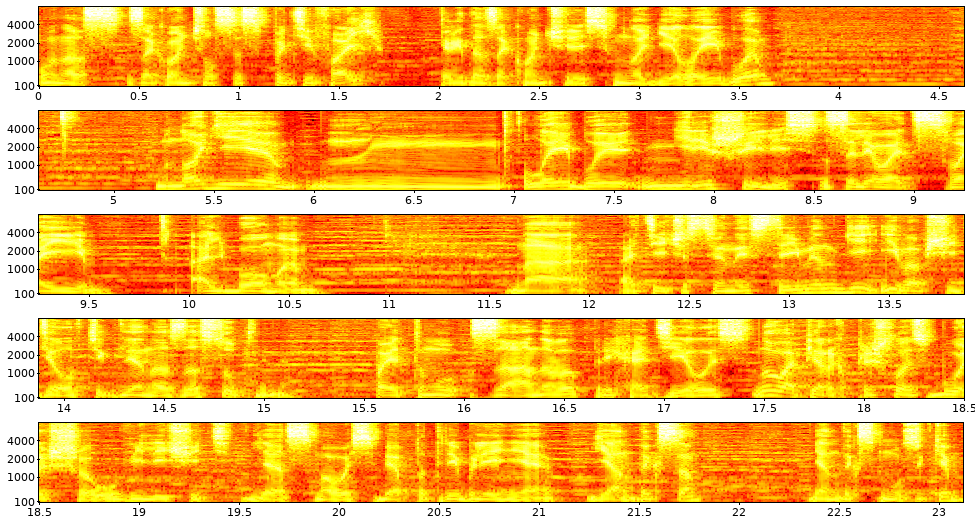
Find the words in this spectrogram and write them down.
у нас закончился Spotify, когда закончились многие лейблы, многие м- лейблы не решились заливать свои альбомы на отечественные стриминги и вообще делать их для нас доступными. Поэтому заново приходилось, ну, во-первых, пришлось больше увеличить для самого себя потребление Яндекса, Яндекс Музыки.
